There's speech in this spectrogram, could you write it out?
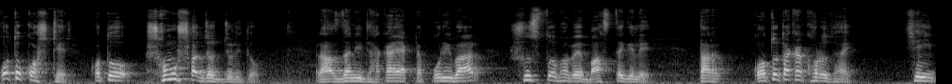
কত কষ্টের, কত সমস্যা জর্জরিত। রাজধানী ঢাকায় একটা পরিবার সুস্থভাবে বাঁচতে গেলে তার কত টাকা খরচ হয়, সেই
